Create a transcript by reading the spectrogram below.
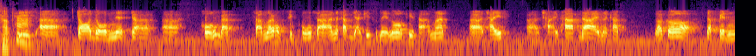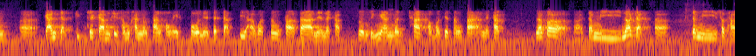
ครับที่จอโดมเนี่ยจะโค้งแบบ 360 องศานะครับ ใหญ่ที่สุดในโลกที่สามารถใช้ฉายภาพได้นะครับ แล้วก็จะเป็นการจัดกิจกรรมที่สำคัญต่างๆของเอ็กซ์โปเนี่ยจะจัดที่อาวาสพลาซาเนี่ยนะครับรวมถึงงานวันชาติของประเทศต่างๆนะครับ แล้วก็จะมีนอกจากจะมีสถา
